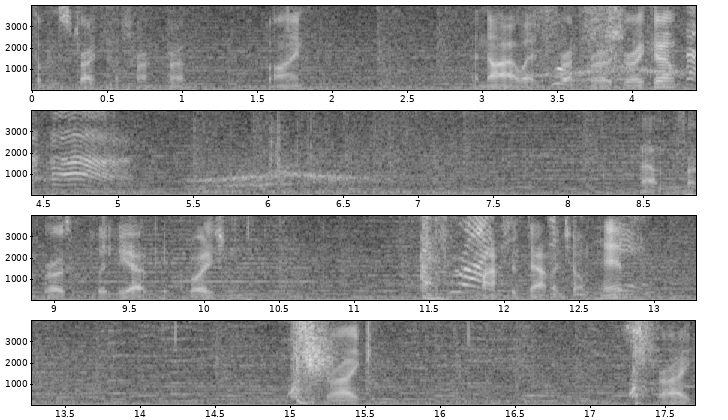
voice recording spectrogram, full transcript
double strike in the front row. Fine. Annihilate the front row, Draco. Now the front row is completely out of the equation. Massive damage on him. Strike. Strike.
